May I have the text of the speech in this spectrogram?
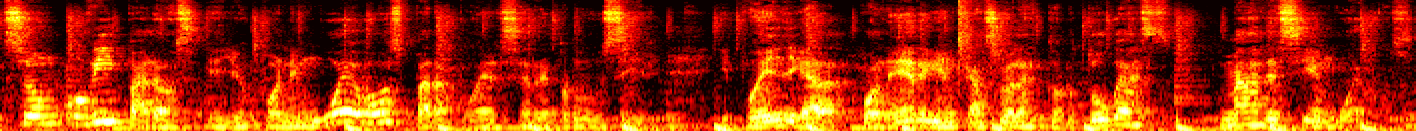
son ovíparos. Ellos ponen huevos para poderse reproducir y pueden llegar a poner, en el caso de las tortugas, más de 100 huevos.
